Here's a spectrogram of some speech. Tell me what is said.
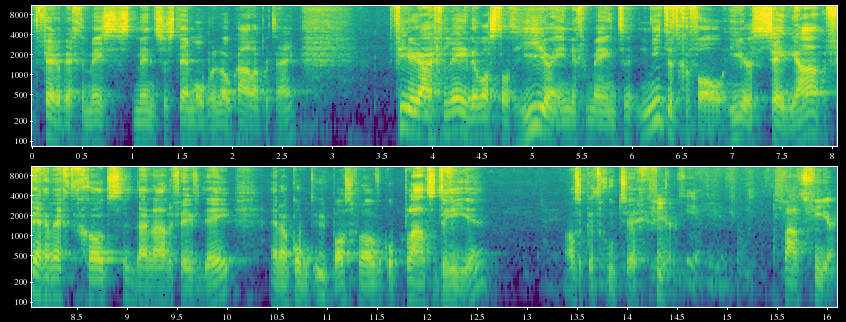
verreweg de meeste mensen stemmen op een lokale partij. Vier jaar geleden was dat hier in de gemeente niet het geval. Hier is CDA verreweg de grootste, daarna de VVD. En dan komt u pas, geloof ik, op plaats drie, hè? Als ik het goed zeg. Vier. Plaats vier.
